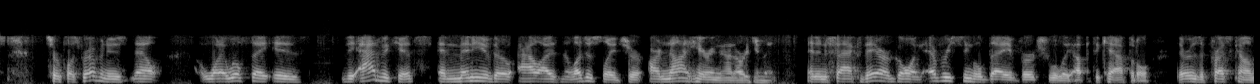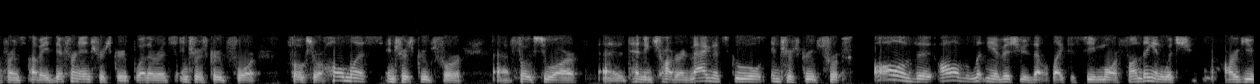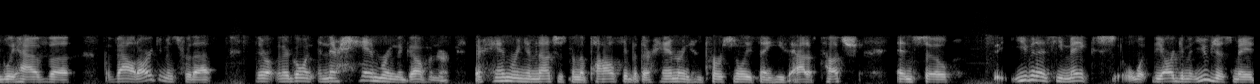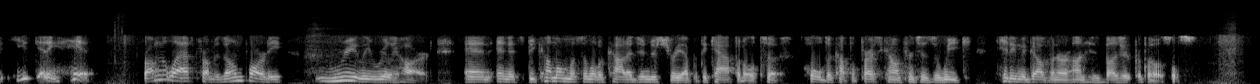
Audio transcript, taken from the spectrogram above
surplus revenues. Now, what I will say is the advocates and many of their allies in the legislature are not hearing that argument. And in fact, they are going every single day virtually up to Capitol. There is a press conference of a different interest group, whether it's interest group for folks who are homeless, interest groups for uh, folks who are uh, attending charter and magnet schools, interest groups for all of the all of the litany of issues that would like to see more funding and which arguably have uh, valid arguments for that. They're they're going and they're hammering the governor. They're hammering him not just on the policy, but they're hammering him personally, saying he's out of touch. And so, even as he makes what the argument you've just made, he's getting hit from the left, from his own party, really, really hard. And and it's become almost a little cottage industry up at the Capitol to hold a couple press conferences a week, hitting the governor on his budget proposals.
